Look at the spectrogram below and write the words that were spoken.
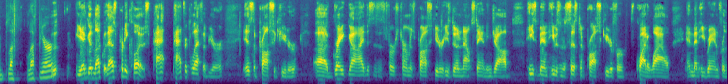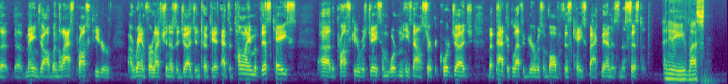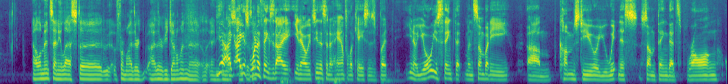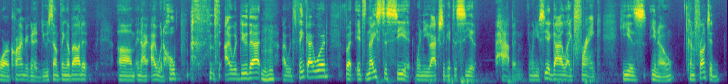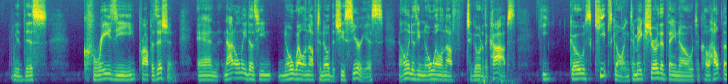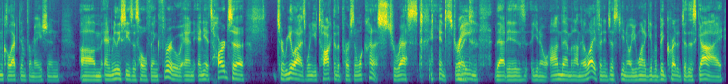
Yeah, good luck with that's pretty close. Pat Patrick Lefebure is the prosecutor. Uh, great guy. This is his first term as prosecutor. He's doing an outstanding job. He's been he was an assistant prosecutor for quite a while, and then he ran for the the main job when the last prosecutor uh, ran for election as a judge and took it. At the time of this case, uh, the prosecutor was Jason Wharton. He's now a circuit court judge, but Patrick Lefebure was involved with this case back then as an assistant. Any last elements? Any last uh, from either either of you gentlemen? Uh, yeah, I, I guess one of the things that I you know we've seen this in a handful of cases, but you know, you always think that when somebody um, comes to you or you witness something that's wrong or a crime, you're going to do something about it. Um, and I, I, would hope I would do that. Mm-hmm. I would think I would, but it's nice to see it when you actually get to see it happen. And when you see a guy like Frank, he is, you know, confronted with this crazy proposition. And not only does he know well enough to know that she's serious, not only does he know well enough to go to the cops, he goes keeps going to make sure that they know to co- help them collect information um, and really sees this whole thing through. And and it's hard to to realize when you talk to the person what kind of stress and strain right. that is, you know, on them and on their life. And it just, you know, you want to give a big credit to this guy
